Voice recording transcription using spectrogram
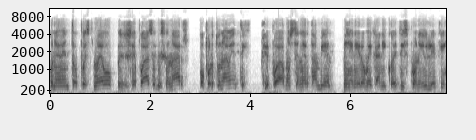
un evento pues nuevo, pues se pueda solucionar oportunamente que podamos tener también un ingeniero mecánico es disponible que,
